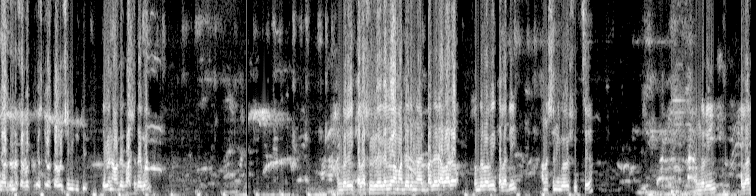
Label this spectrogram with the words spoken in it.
দেওয়ার জন্য সর্বোচ্চ চেষ্টা করতে অবশ্যই ভিডিওটি দেখবেন আমাদের পাশে থাকবেন। সুন্দর এই খেলা শুরু হয়ে গেল। আমাদের নাইট বাজারে আবারও সুন্দরভাবে এই খেলাটি আনুষ্ঠানিকভাবে সুন্দর এই খেলার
